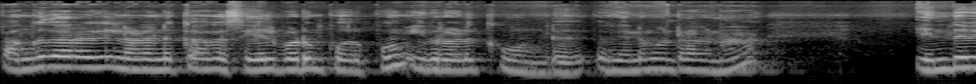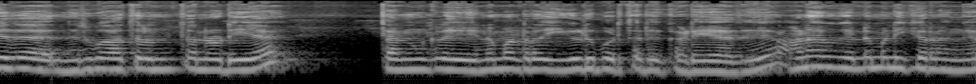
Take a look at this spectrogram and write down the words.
பங்குதாரர்களின் நலனுக்காக செயல்படும் பொறுப்பும் இவர்களுக்கு உண்டு. இவங்க என்ன பண்ணுறாங்கன்னா எந்தவித நிர்வாகத்திலிருந்து தன்னுடைய தங்களை என்ன பண்ணுறது ஈடுபடுத்துறது கிடையாது. ஆனால் இவங்க என்ன பண்ணிக்கிறாங்க?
